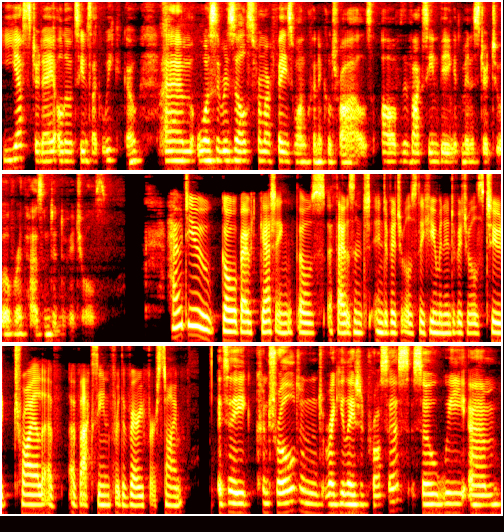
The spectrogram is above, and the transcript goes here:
yesterday, although it seems like a week ago, um, was the results from our phase one clinical trials of the vaccine being administered to over a thousand individuals. How do you go about getting those a thousand individuals, the human individuals, to trial a, a vaccine for the very first time? It's a controlled and regulated process. So we um,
